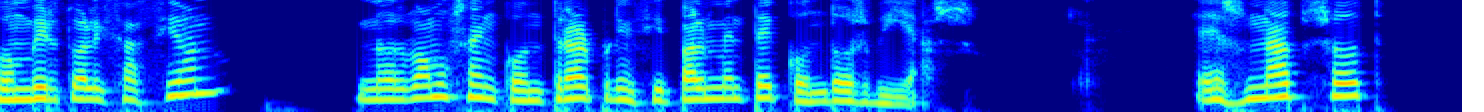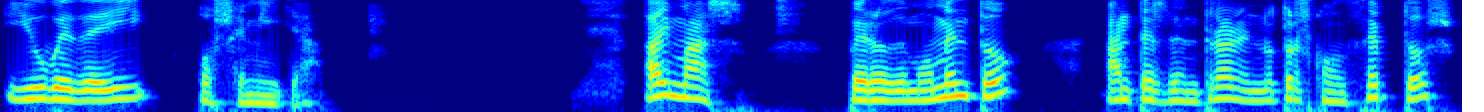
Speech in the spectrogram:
Con virtualización nos vamos a encontrar principalmente con dos vías snapshot y VDI o semilla. Hay más, pero de momento, antes de entrar en otros conceptos,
